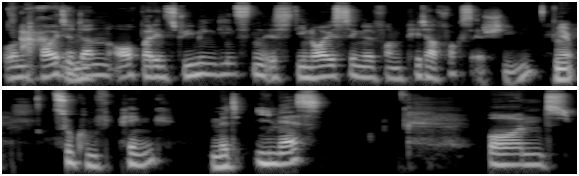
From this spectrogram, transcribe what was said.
und Ah, heute mhm. dann auch bei den Streamingdiensten ist die neue Single von Peter Fox erschienen. Ja. Zukunft Pink mit Ines. Und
